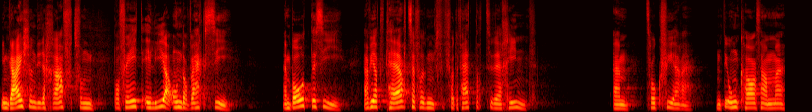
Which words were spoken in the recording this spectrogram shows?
im Geist und in der Kraft vom Prophet Elia unterwegs sein. Ein Bote sein. Er wird die Herzen von, von den Vätern zu den Kind ähm, zurückführen und die Ungehorsamen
